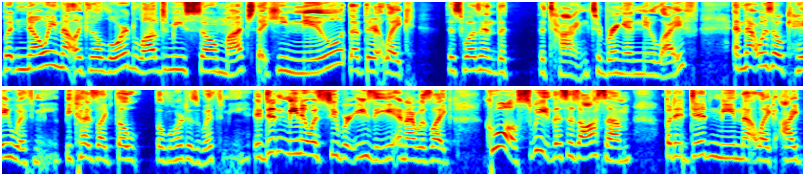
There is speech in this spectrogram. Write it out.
But knowing that like the Lord loved me so much that he knew that there like this wasn't the the time to bring in new life and that was okay with me because like the the Lord is with me. It didn't mean it was super easy and I was like, cool, sweet, this is awesome, but it did mean that like I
